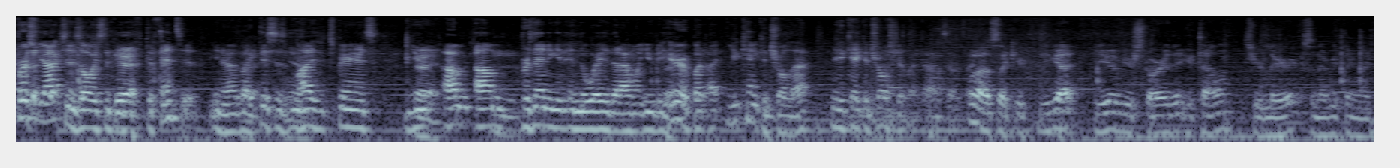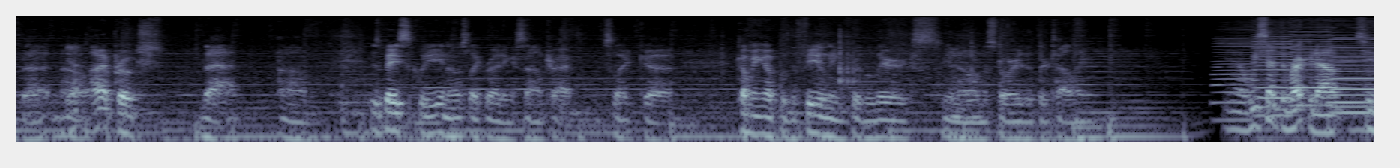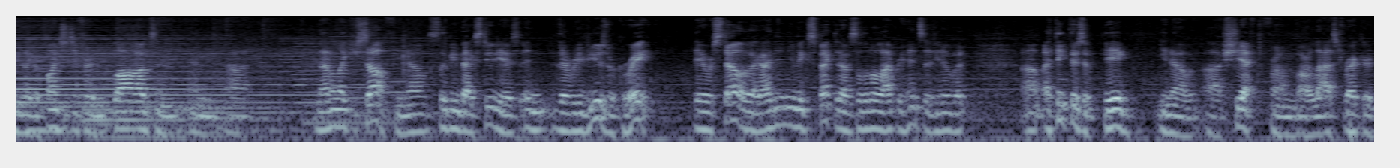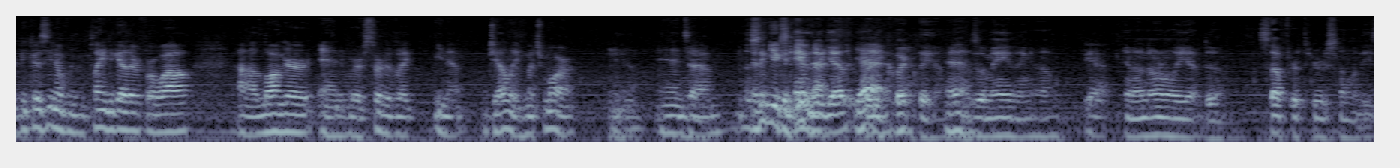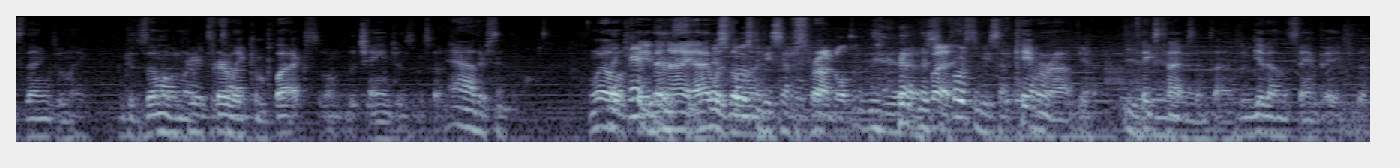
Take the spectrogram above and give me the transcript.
First reaction is always to be Yeah. defensive. You know, like this is Yeah. my experience. You, Right. I'm, I'm Mm. presenting it in the way that I want you to hear it, but I, you can't control that. You can't control shit like that. So it's like, Well, it's like you you got you have your story that you're telling. It's your lyrics and everything like that. Now, Yeah. I approach that um, is basically you know it's like writing a soundtrack. It's like uh, coming up with the feeling for the lyrics, you know, and the story that they're telling. you know, we sent the record out to like a bunch of different blogs and, and uh, not unlike yourself, you know, Sleeping Bag Studios, and the reviews were great. They were stellar. Like I didn't even expect it. I was a little apprehensive, you know, but um, I think there's a big, you know, uh, shift from our last record because you know we've been playing together for a while, uh, longer, and we're sort of like you know gelling much more, you know, and um, I think you can came do that. together yeah. pretty quickly. Yeah. It was amazing. Um, Yeah. you know, normally you have to suffer through some of these things when they, because some Long of them are fairly complex, the changes and stuff. Yeah, they're simple. Well, They okay, then. I, I They're was the supposed one to be simple. struggled. They're But supposed to be simple. It came around. Yeah. Yeah. Takes Yeah. time sometimes to get on the same page, but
